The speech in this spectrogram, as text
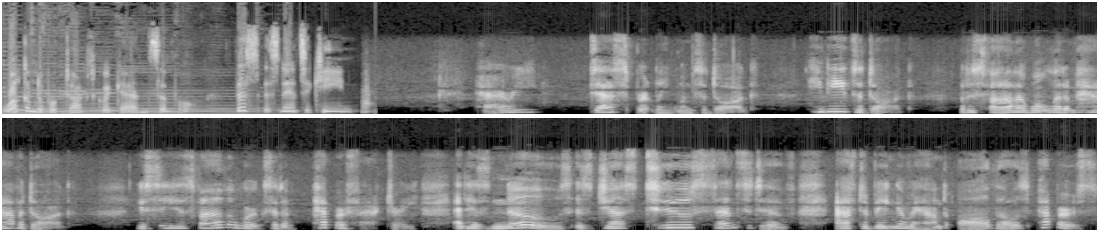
Welcome to Book Talks Quick and Simple. This is Nancy Keane. Harry desperately wants a dog. He needs a dog, but his father won't let him have a dog. You see, his father works at a pepper factory, and his nose is just too sensitive after being around all those peppers.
